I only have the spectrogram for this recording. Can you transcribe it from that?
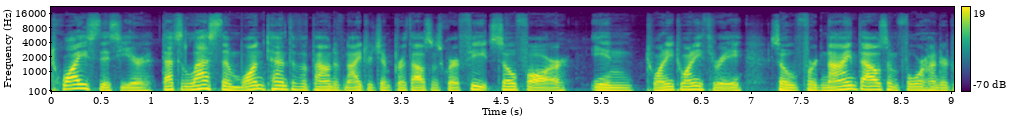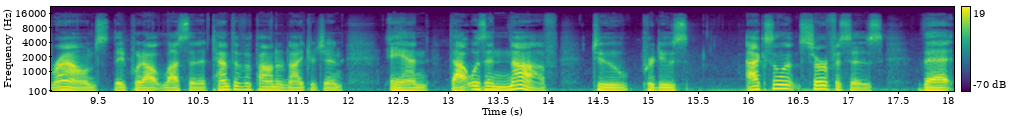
twice this year. That's less than one tenth of a pound of nitrogen per thousand square feet so far in 2023. So for 9,400 rounds, they put out less than a tenth of a pound of nitrogen, and that was enough to produce excellent surfaces that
